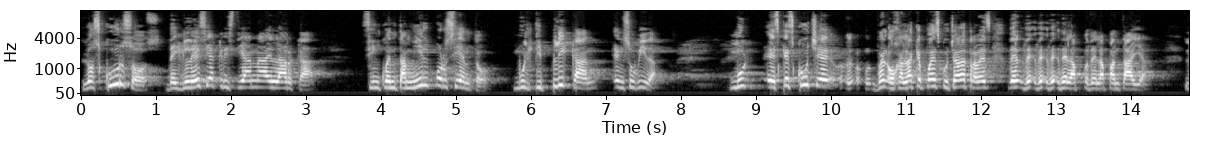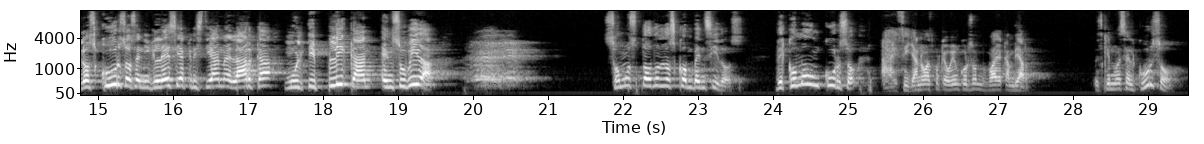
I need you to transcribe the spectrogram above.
Los cursos de Iglesia Cristiana El Arca, 50 mil por ciento, multiplican en su vida. Es que escuche, bueno, ojalá que pueda escuchar a través de, la, de la pantalla. Los cursos en Iglesia Cristiana El Arca multiplican en su vida. Somos todos los convencidos de cómo un curso, ay, si ya no más porque voy a un curso me vaya a cambiar. Es que no es el curso,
